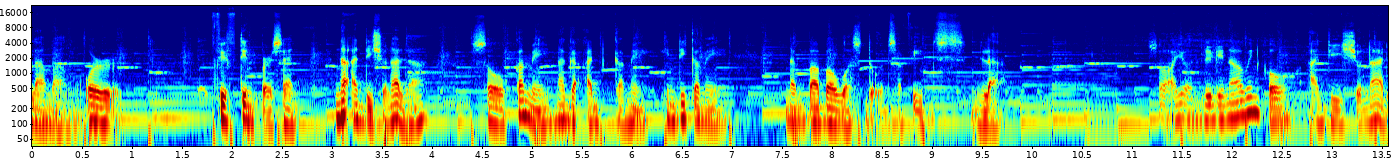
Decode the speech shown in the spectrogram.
lamang or 15% na additional ha. So kami, nag-add kami. Hindi kami nagbabawas doon sa feeds nila. So ayun, lilinawin ko, additional.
